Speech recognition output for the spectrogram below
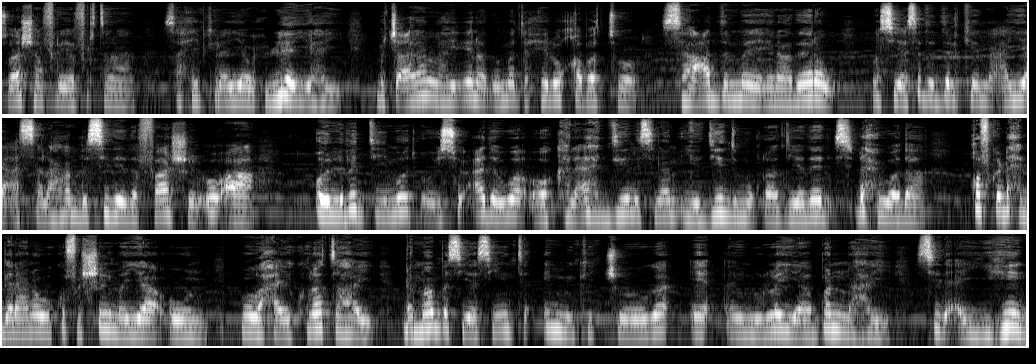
su'aasha afar iyo afartanaad saaxiib kale ayaa wuxuu leeyahay ma jeclaan lahayd inaad ummadda xil u qabato? Saacaddan maya inaadeerow waa siyaasadda dalkeenna ayaa asal ahaanba sideeda faashil u ah oo laba diimood oo isu cadowa oo kale ah diin islaam iyo diin dimuqraadiyadeed isdhex wada. Qofka dhex galaana wuu ku fashilmayaa uun. Ma waxay kula tahay dhammaanba siyaasiyiinta iminka jooga ee aynu la yaabannahay sida ay yihiin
